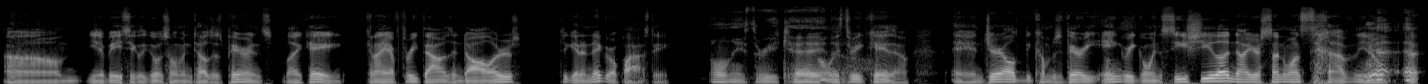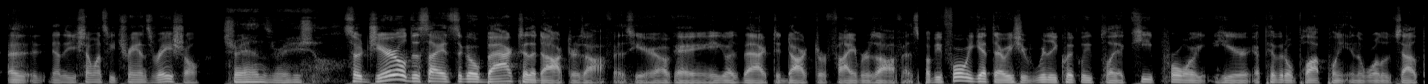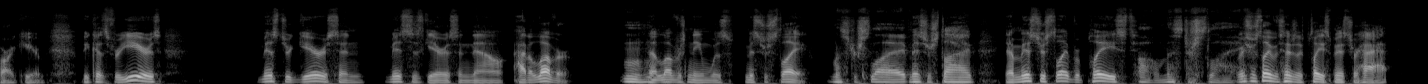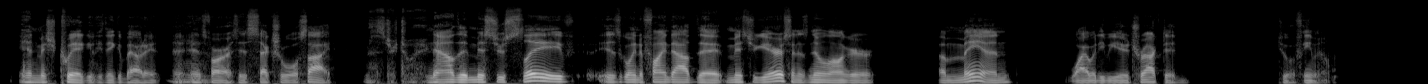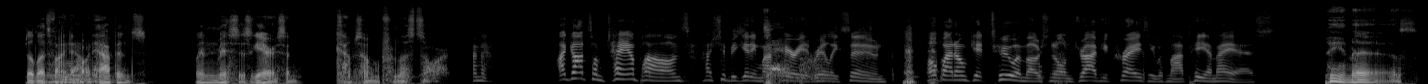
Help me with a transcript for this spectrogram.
um, you know, basically goes home and tells his parents like, "Hey, can I have three thousand dollars to get a negroplasty? Only three k. Only three k though." And Gerald becomes very angry, going, "See, Sheila, now your son wants to have, you know, a, a, now that your son wants to be transracial." Transracial. So Gerald decides to go back to the doctor's office here. Okay, he goes back to Doctor Biber's office. But before we get there, we should really quickly play a key point here, a pivotal plot point in the world of South Park here, because for years, Mister Garrison, Mrs. Garrison now had a lover. Mhm. That lover's name was Mister Slave. Mr. Slave. Mister Slave. Now Mister Slave replaced Oh, Mr. Slave. Mr. Slave essentially replaced Mr. Hat and Mr. Twig, if you think about it, Mhm. as far as his sexual side. Mr. Twig. Now that Mr. Slave is going to find out that Mr. Garrison is no longer a man, why would he be attracted to a female? So let's find out what happens when Mrs. Garrison comes home from the store. I got some tampons. I should be getting my period really soon. Hope I don't get too emotional and drive you crazy with my PMS. PMS.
